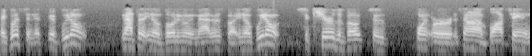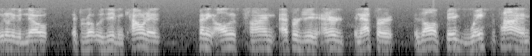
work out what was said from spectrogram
like listen if if we don't not that you know voting really matters but you know if we don't secure the vote to the point where it's not on blockchain and we don't even know if the vote was even counted spending all this time effort and energy and effort is all a big waste of time.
